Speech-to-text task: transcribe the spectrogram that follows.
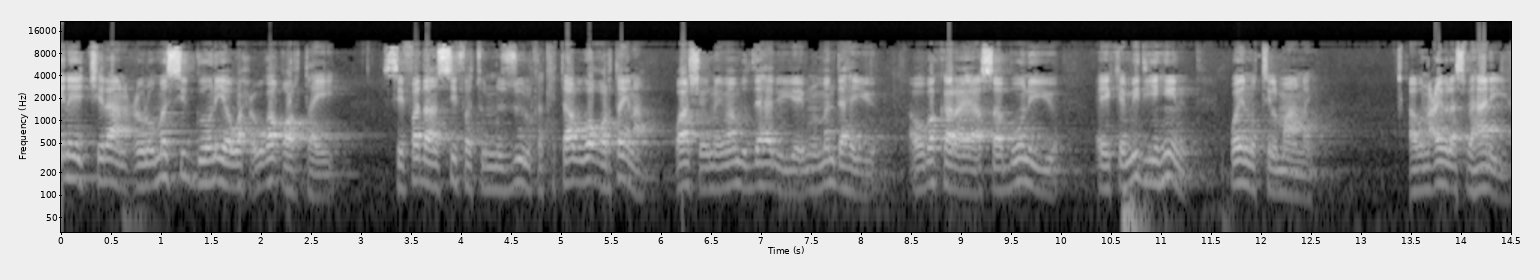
inay jiraan culummo si gooniya wax uga qortay. Sifadan sifatu nusuulka kitaab uga qortayna waa sheegno imaamu dahabi iyo ibnu mandah iyo abubakar asaabuuni iyo ay ka mid yihiin waynu tilmaanay abu naciim alasbahani iyo.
